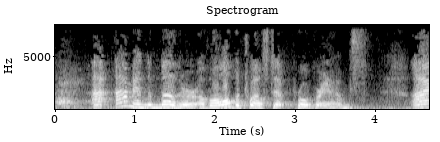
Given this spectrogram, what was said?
I, I'm in the mother of all the 12 step programs. I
